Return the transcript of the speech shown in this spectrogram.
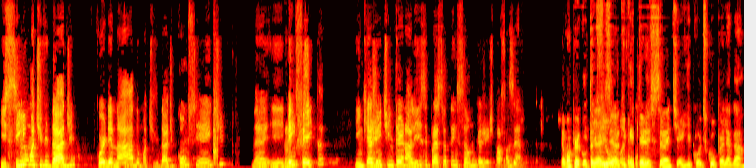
E sim uma atividade coordenada, uma atividade consciente né, e bem feita, em que a gente internalize e preste atenção no que a gente está fazendo. É uma pergunta que fizeram aqui que é interessante, Henrico. Desculpa, LH.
